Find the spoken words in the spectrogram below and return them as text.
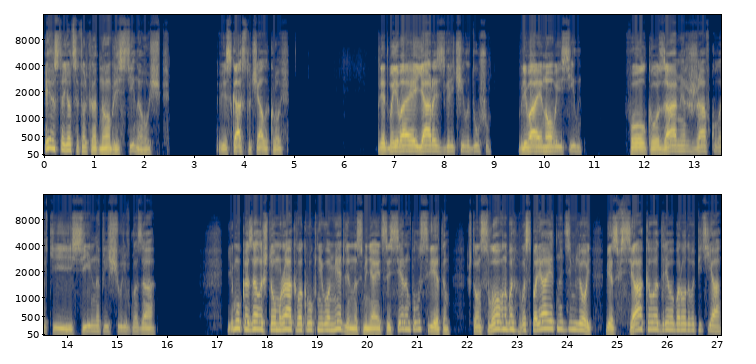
И остается только одно — обрести на ощупь. В висках стучала кровь. Предбоевая ярость горячила душу, вливая новые силы. Фолко замер, сжав кулаки и сильно прищурив глаза. Ему казалось, что мрак вокруг него медленно сменяется серым полусветом, что он словно бы воспаряет над землей без всякого древобородого питья.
